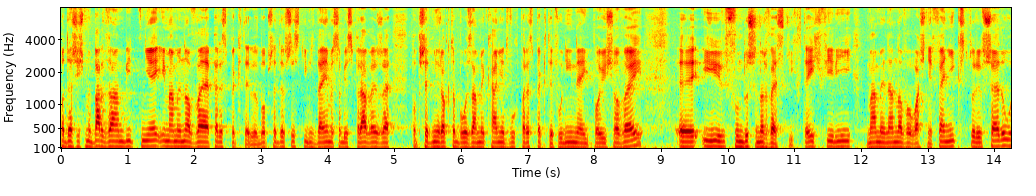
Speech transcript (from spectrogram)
podeszliśmy bardzo ambitnie i mamy nowe perspektywy, bo przede wszystkim zdajemy sobie sprawę, że poprzedni rok to było zamykanie dwóch perspektyw unijnej i poisiowej y, i funduszy norweskich. W tej chwili mamy na nowo właśnie Feniks, który wszedł,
